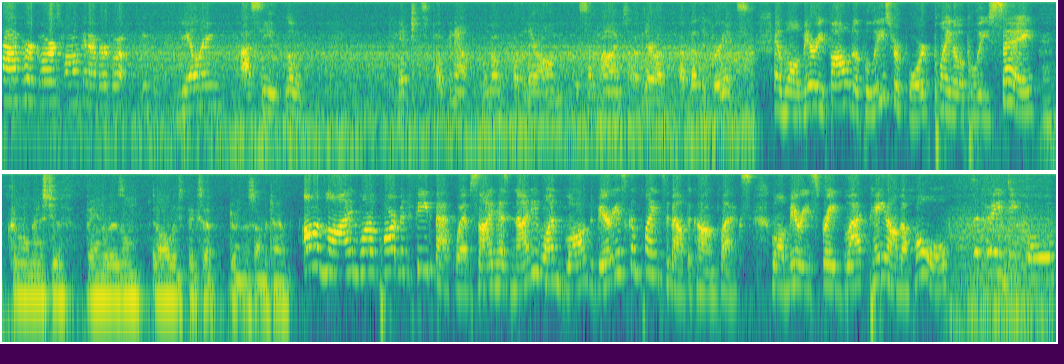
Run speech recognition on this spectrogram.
I've heard cars honking, I've heard people yelling. I see little heads poking out from over there on, sometimes over there above the bricks. And while Mary filed a police report, Plano police say, criminal mischief, vandalism, it always picks up during the summertime. online, one apartment feedback website has 91 blogged various complaints about the complex. While Mary sprayed black paint on the hole, It's a pretty deep hole.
